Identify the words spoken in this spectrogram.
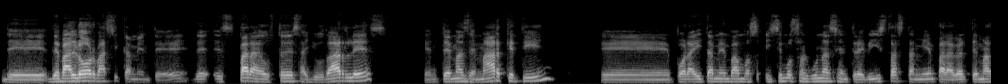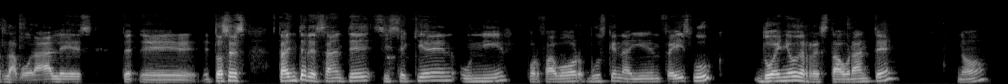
de, de valor, básicamente. ¿eh? es para ustedes ayudarles en temas de marketing eh, por ahí también vamos, hicimos algunas entrevistas también para ver temas laborales. Eh, entonces, está interesante. Si se quieren unir, por favor, busquen ahí en Facebook, dueño de restaurante, ¿no?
